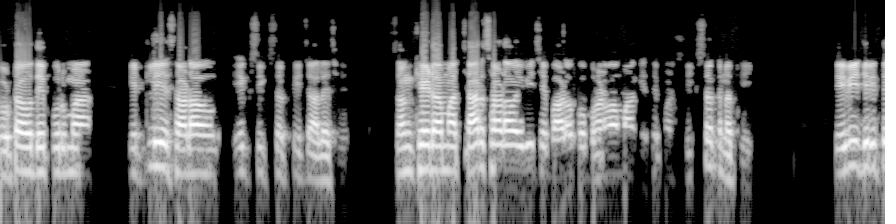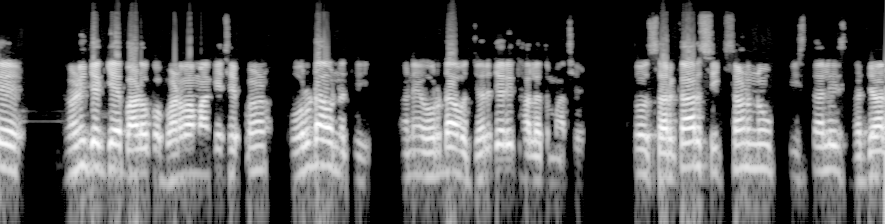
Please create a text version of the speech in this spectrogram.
છોટાઉદેપુરમાં કેટલીય શાળાઓ એક શિક્ષકથી ચાલે છે. સંખેડામાં ચાર શાળાઓ એવી છે, બાળકો ભણવા માંગે છે, પણ શિક્ષક નથી. તેવી જ રીતે ઘણી જગ્યાએ બાળકો ભણવા માંગે છે, પણ ઓરડાઓ નથી અને ઓરડાઓ જર્જરિત હાલતમાં છે. તો સરકાર શિક્ષણનું પિસ્તાલીસ હજાર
